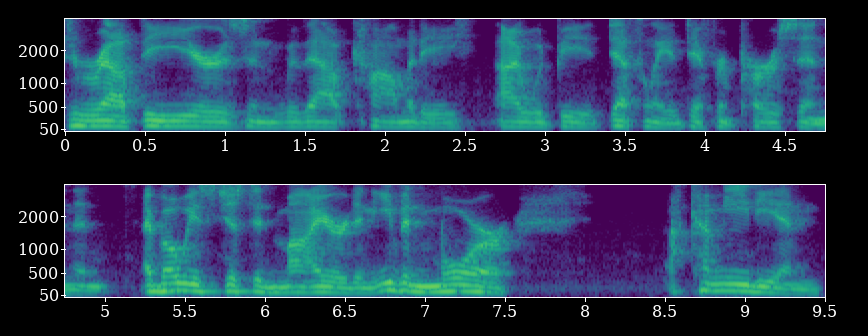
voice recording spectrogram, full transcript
throughout the years and without comedy i would be definitely a different person. And i've always just admired and even more a comedian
